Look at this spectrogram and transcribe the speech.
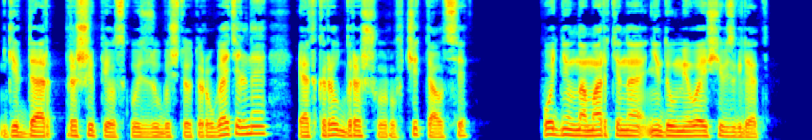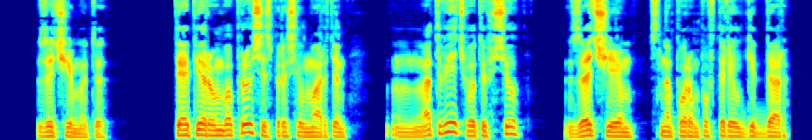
Гиддар прошипел сквозь зубы что-то ругательное и открыл брошюру, вчитался. Поднял на Мартина недоумевающий взгляд. «Зачем это?» «Ты о первом вопросе?» — спросил Мартин. «Ответь, вот и все». «Зачем?» — с напором повторил Гиддар.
